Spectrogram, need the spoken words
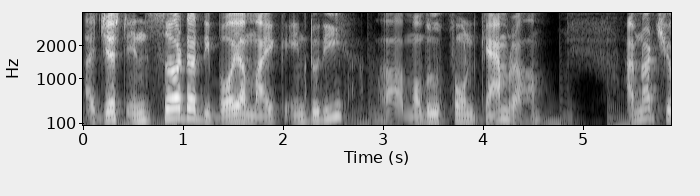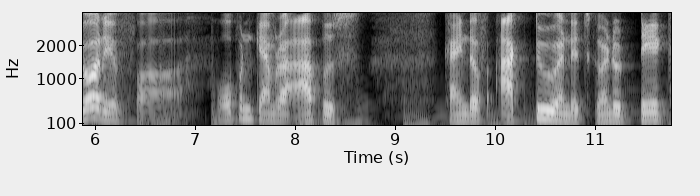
I just inserted the Boya mic into the uh, mobile phone camera. I'm not sure if uh, Open Camera app is kind of active and it's going to take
